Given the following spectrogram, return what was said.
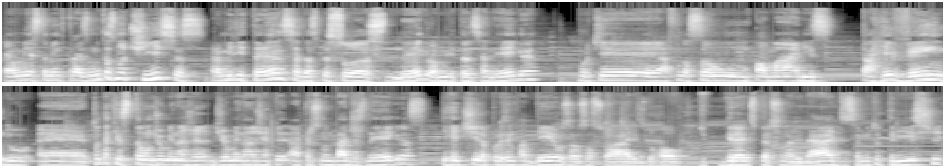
É um mês também que traz muitas notícias para a militância das pessoas negras, a militância negra, porque a Fundação Palmares está revendo é, toda a questão de homenagem, de homenagem a personalidades negras, que retira, por exemplo, a Deus, aos Soares do rol de grandes personalidades. Isso é muito triste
